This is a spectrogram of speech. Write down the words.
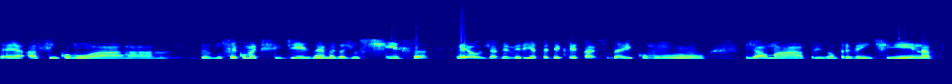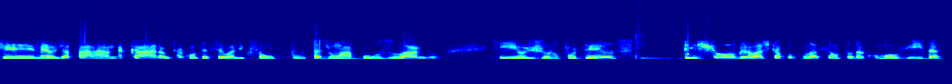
é, assim como a, a- eu não sei como é que se diz, né? Mas a justiça, meu, já deveria ter decretado isso daí como já uma prisão preventiva, porque, meu, já tá na cara o que aconteceu ali, que foi um puta de um abuso lá, meu, que eu juro por Deus deixou, eu acho que a população toda comovida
